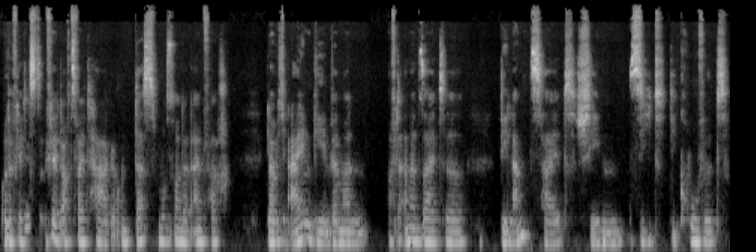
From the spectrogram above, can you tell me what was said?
Oder okay. vielleicht, vielleicht auch zwei Tage. Und das muss man dann einfach glaube ich, eingehen, wenn man auf der anderen Seite die Langzeitschäden sieht, die Covid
